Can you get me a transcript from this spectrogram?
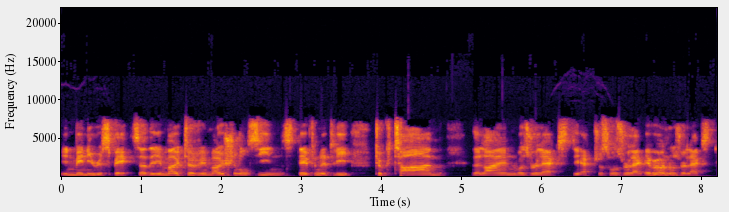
in many respects. So the emotive, emotional scenes definitely took time. The line was relaxed, the actress was relaxed, everyone was relaxed,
